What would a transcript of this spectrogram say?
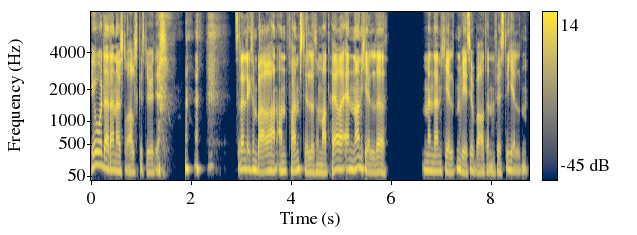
Jo, det er den australske studien. så det er liksom bare han, han fremstiller som at her er enda en kilde, men den kilden viser jo bare til den første kilden.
